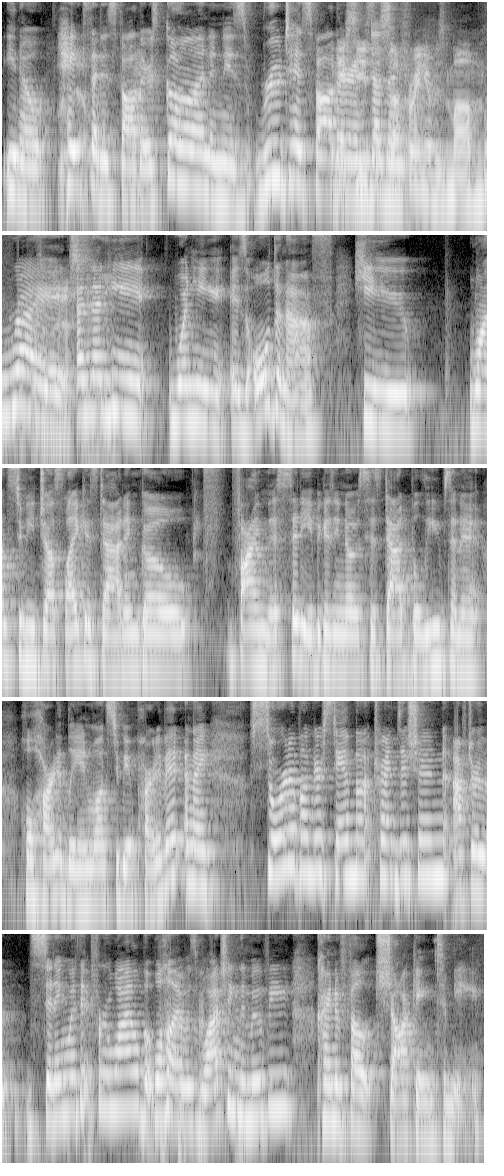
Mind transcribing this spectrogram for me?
you know hates that his father's gone and is rude to his father And and, he sees the doesn't suffering of his mom. Right. And then he, when he is old enough, he wants to be just like his dad and go f- find this city because he knows his dad believes in it wholeheartedly and wants to be a part of it. And I sort of understand that transition after sitting with it for a while, but while I was watching the movie, kind of felt shocking to me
